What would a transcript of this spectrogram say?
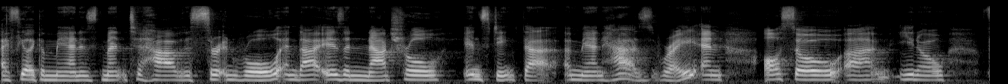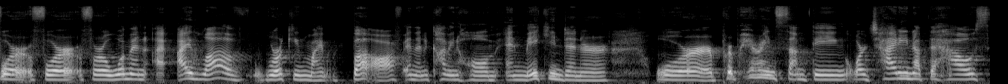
I feel like a man is meant to have this certain role, and that is a natural instinct that a man has, right? And also, um, you know, for for for a woman, I, I love working my butt off and then coming home and making dinner, or preparing something, or tidying up the house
